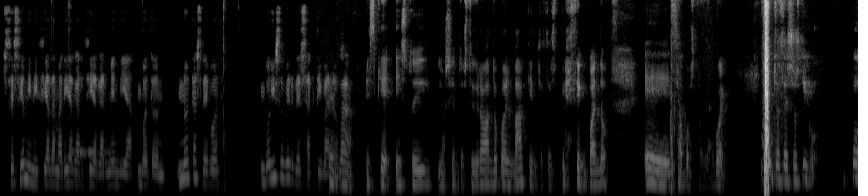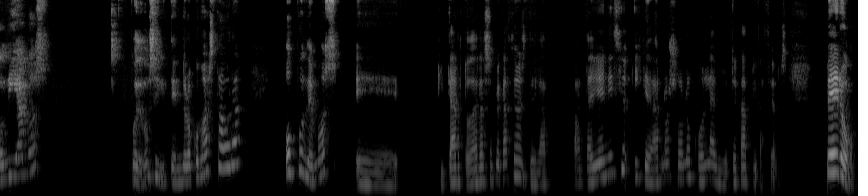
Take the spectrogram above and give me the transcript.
sesión iniciada María García Garmendia, botón, notas de voz, voiceover desactivado. Perdona, es que estoy, lo siento, estoy grabando con el Mac y entonces de vez en cuando eh, se ha puesto a hablar. Bueno, entonces os digo, podíamos, podemos seguir teniéndolo como hasta ahora o podemos eh, quitar todas las aplicaciones de la pantalla de inicio y quedarnos solo con la biblioteca de aplicaciones. Pero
